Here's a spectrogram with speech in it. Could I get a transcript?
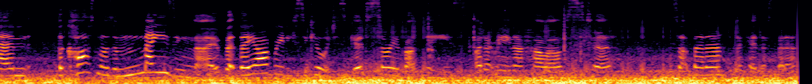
Um, the car smells amazing though, but they are really secure, which is good. Sorry about these. I don't really know how else to... Is that better? Okay, that's better.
